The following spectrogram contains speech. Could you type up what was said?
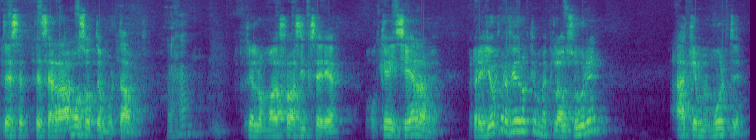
te, ce- te cerramos o te multamos. Ajá. Que lo más fácil sería, ok, ciérrame. Pero yo prefiero que me clausuren a que me multen.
